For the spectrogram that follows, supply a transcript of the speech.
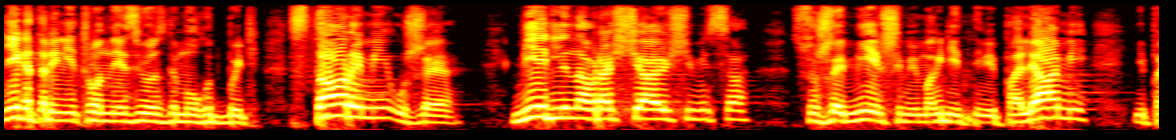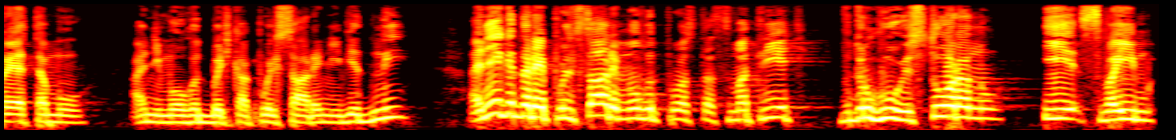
Некоторые нейтронные звезды могут быть старыми, уже медленно вращающимися, с уже меньшими магнитными полями, и поэтому они могут быть как пульсары не видны. А некоторые пульсары могут просто смотреть в другую сторону и своим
